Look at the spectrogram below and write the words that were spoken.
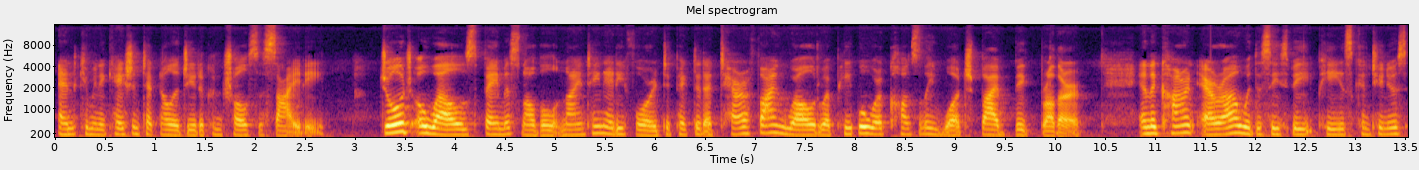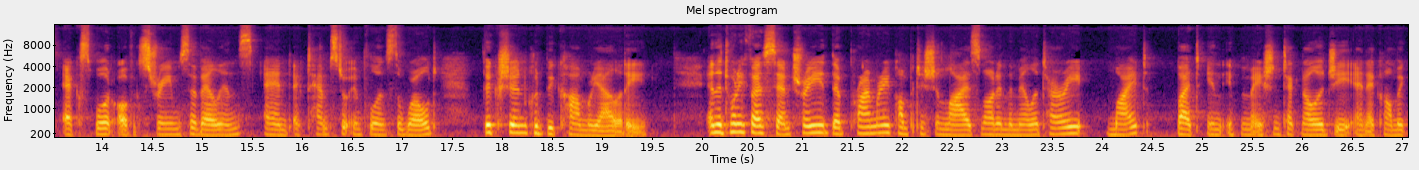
and communication technology to control society. George Orwell's famous novel 1984 depicted a terrifying world where people were constantly watched by Big Brother. In the current era, with the CCP's continuous export of extreme surveillance and attempts to influence the world, fiction could become reality. In the 21st century, the primary competition lies not in the military might, but in information technology and economic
